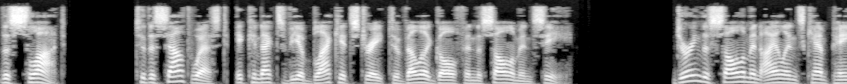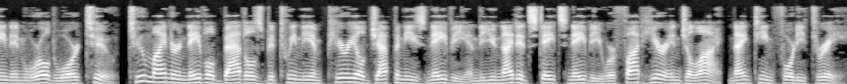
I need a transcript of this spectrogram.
the Slot. To the southwest, it connects via Blackett Strait to Vella Gulf and the Solomon Sea. During the Solomon Islands campaign in World War II, two minor naval battles between the Imperial Japanese Navy and the United States Navy were fought here in July, 1943.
